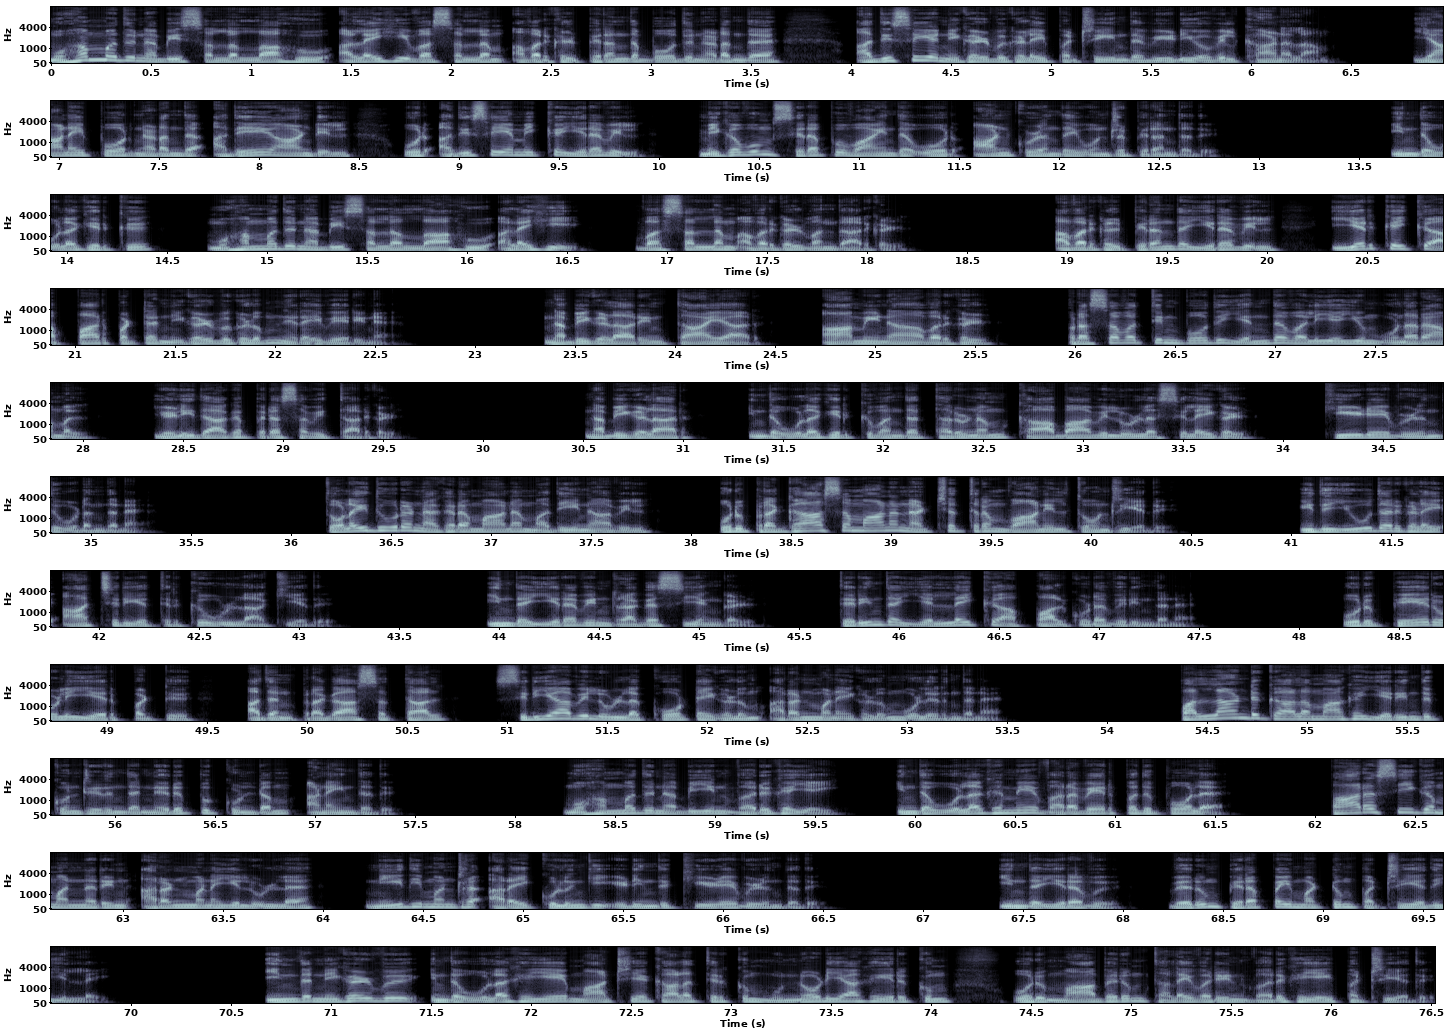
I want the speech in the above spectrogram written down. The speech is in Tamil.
முஹம்மது நபி சல்லல்லாஹு அலைஹி வசல்லம் அவர்கள் பிறந்தபோது நடந்த அதிசய நிகழ்வுகளைப் பற்றி இந்த வீடியோவில் காணலாம். யானைப் போர் நடந்த அதே ஆண்டில் ஒரு அதிசயமிக்க இரவில் மிகவும் சிறப்பு வாய்ந்த ஓர் ஆண் குழந்தை ஒன்று பிறந்தது. இந்த உலகிற்கு முஹம்மது நபி சல்லல்லாஹு அலைஹி வசல்லம் அவர்கள் வந்தார்கள். அவர்கள் பிறந்த இரவில் இயற்கைக்கு அப்பாற்பட்ட நிகழ்வுகளும் நிறைவேறின. நபிகளாரின் தாயார் ஆமினா அவர்கள் பிரசவத்தின் போது எந்த வலியையும் உணராமல் எளிதாக பிரசவித்தார்கள். நபிகளார் இந்த உலகிற்கு வந்த தருணம் காபாவில் உள்ள சிலைகள் கீழே விழுந்து உடந்தன. தொலைதூர நகரமான மதீனாவில் ஒரு பிரகாசமான நட்சத்திரம் வானில் தோன்றியது. இது யூதர்களை ஆச்சரியத்திற்கு உள்ளாக்கியது. இந்த இரவின் ரகசியங்கள் தெரிந்த எல்லைக்கு அப்பால் கூட விரிந்தன. ஒரு பேரொளி ஏற்பட்டு அதன் பிரகாசத்தால் சிரியாவில் உள்ள கோட்டைகளும் அரண்மனைகளும் ஒளிர்ந்தன. பல்லாண்டு காலமாக எரிந்து கொண்டிருந்த நெருப்புக் குண்டம் அணைந்தது. முகம்மது நபியின் வருகையை இந்த உலகமே வரவேற்பது போல பாரசீக மன்னரின் அரண்மனையில் உள்ள நீதிமன்ற அறை குலுங்கி இடிந்து கீழே விழுந்தது. இந்த இரவு வெறும் பிறப்பை மட்டும் பற்றியது இல்லை. இந்த நிகழ்வு இந்த உலகையே மாற்றிய காலத்திற்கும் முன்னோடியாக இருக்கும் ஒரு மாபெரும் தலைவரின் வருகையை பற்றியது.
